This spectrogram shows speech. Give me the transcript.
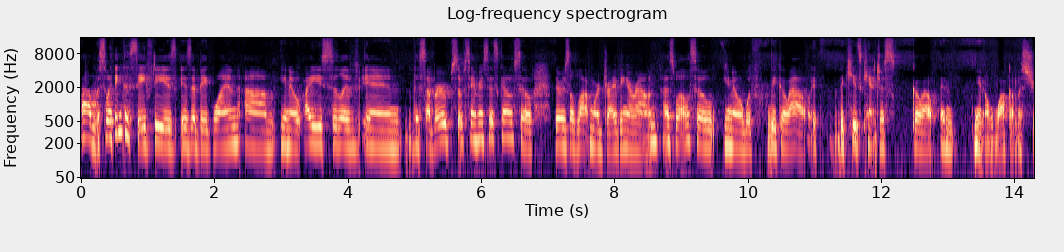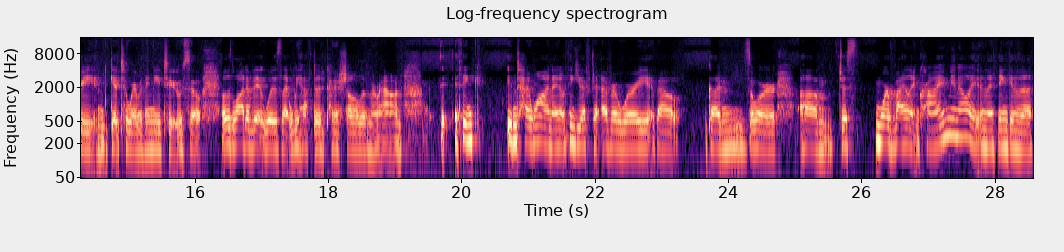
Um, so I think the safety is, is a big one. Um, you know, I used to live in the suburbs of San Francisco, so there's a lot more driving around as well. So you know, if we go out, the kids can't just go out and you know walk on the street and get to wherever they need to. So a lot of it was that we have to kind of shuttle them around. I think in Taiwan, I don't think you have to ever worry about guns or um, just more violent crime, you know, and I think in the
